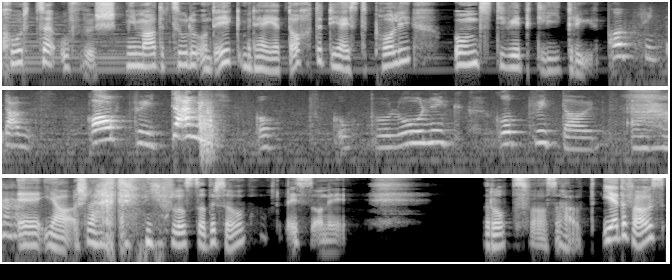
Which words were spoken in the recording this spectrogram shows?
kurzer Aufwisch. Mein Mann der Zulu und ich, wir haben eine Tochter, die heisst Polly und die wird gleich drei. Kopfidammt. Kopfidammt. Kopfbelohnung. Kopfidammt. Äh, ja, schlechter Einfluss oder so. Besser nicht. Rotzphase halt. Jedenfalls,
